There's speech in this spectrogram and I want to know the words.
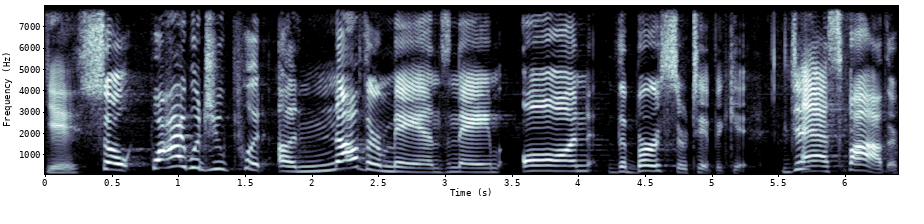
Yes. So why would you put another man's name on the birth certificate Just- as father?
